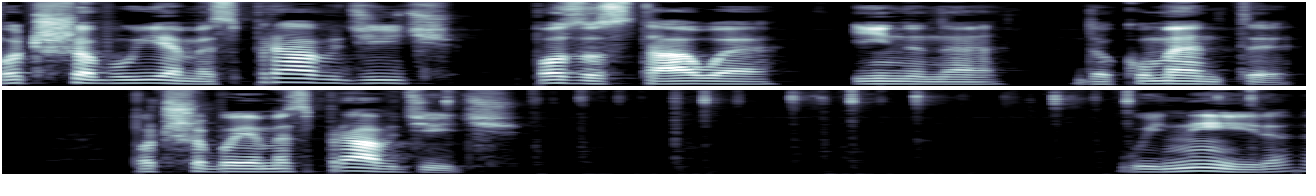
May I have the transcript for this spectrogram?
Potrzebujemy sprawdzić pozostałe inne dokumenty. Potrzebujemy sprawdzić. We need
